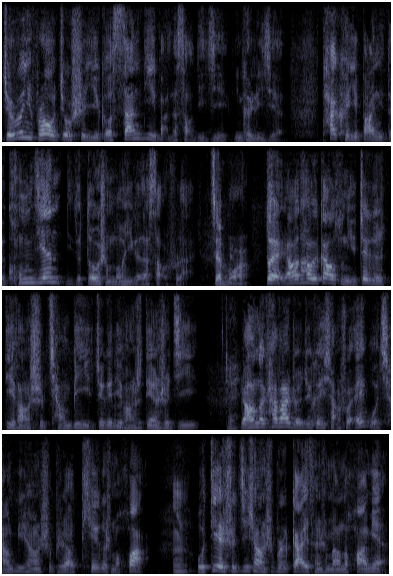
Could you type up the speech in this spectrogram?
就是 Vision Pro 就是一个3 D 版的扫地机，你可以理解，它可以把你的空间里都有什么东西给它扫出来。建模，对，然后它会告诉你这个地方是墙壁，这个地方是电视机。对然后呢，开发者就可以想说，哎，我墙壁上是不是要贴个什么画？嗯，我电视机上是不是盖一层什么样的画面？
